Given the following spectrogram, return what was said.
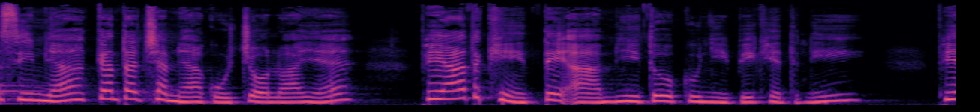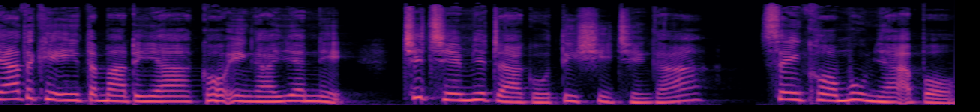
အစည်းများကန့်သက်ချက်များကိုကြော်လွှားရန်ဖျားသခင်တင့်အားမြည်သို့ကူညီပေးခဲ့သည်။ဖျားသခင်၏တမန်တရားဂုံအင်္ဂါရက်နှင့်ချစ်ချင်းမေတ္တာကိုသိရှိခြင်းကစိန်ခေါ်မှုများအပေါ်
